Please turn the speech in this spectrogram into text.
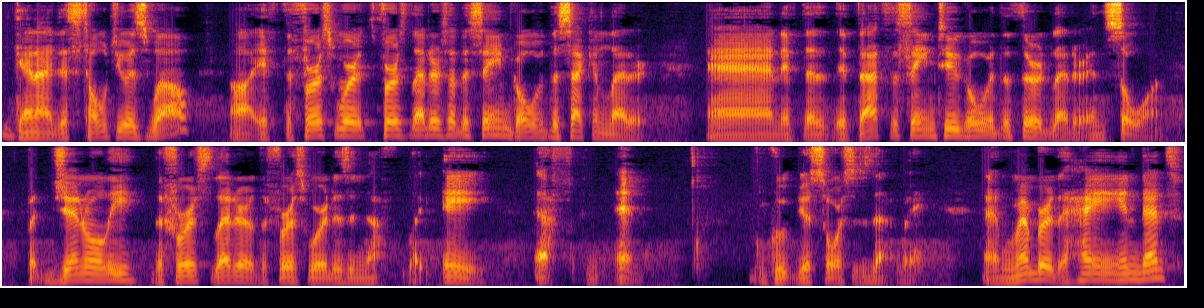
Again, I just told you as well, uh, if the first word, first letters are the same, go with the second letter. And if, the, if that's the same too, go with the third letter and so on. But generally, the first letter of the first word is enough, like A, F, and N. Group your sources that way. And remember the hanging indent,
